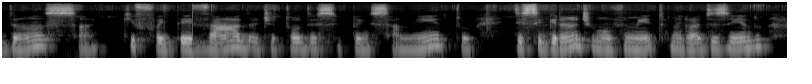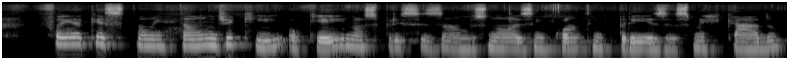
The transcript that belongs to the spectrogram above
mudança que foi derivada de todo esse pensamento, desse grande movimento, melhor dizendo, foi a questão então de que, ok, nós precisamos, nós enquanto empresas, mercado,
